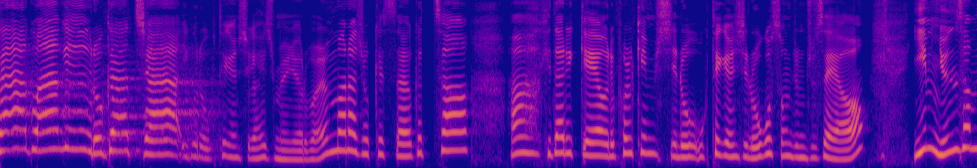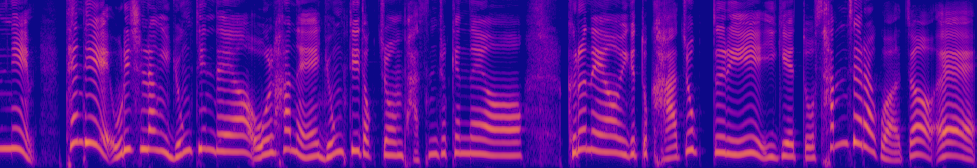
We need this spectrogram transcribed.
가광으로 가자. 이거를 옥태견 씨가 해주면 여러분 얼마나 좋겠어요. 그쵸? 아, 기다릴게요. 우리 폴킴 씨, 로, 옥태견 씨 로고송 좀 주세요. 임윤섭님, 텐디, 우리 신랑이 용띠인데요. 올 한 해 용띠 덕 좀 봤으면 좋겠네요. 그러네요. 이게 또 가족들이 이게 또 삼재라고 하죠. 예.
